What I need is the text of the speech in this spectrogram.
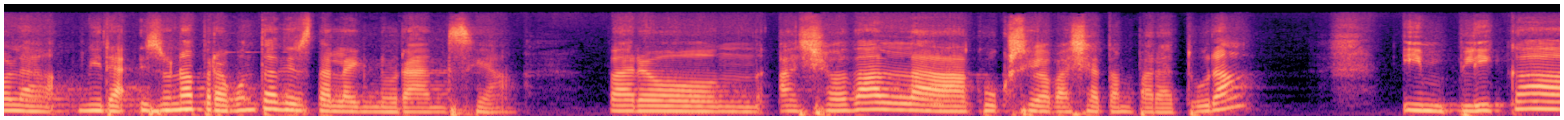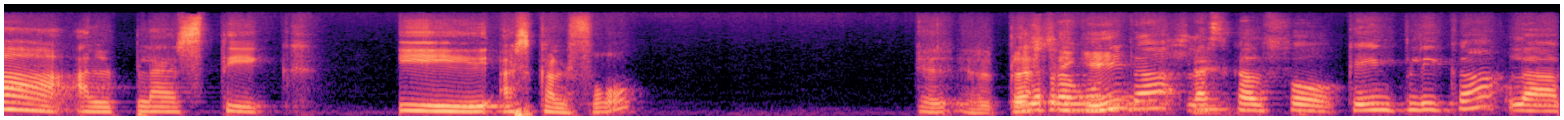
Hola, mira, és una pregunta des de la ignorància, però mm, això de la cocció a baixa temperatura implica el plàstic i escalfor? El, plàstic i... pregunta l'escalfor, què implica la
